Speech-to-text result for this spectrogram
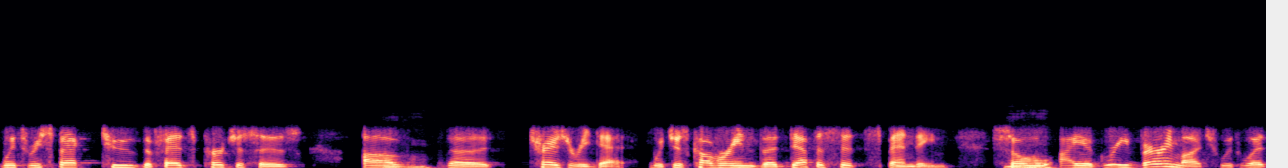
with respect to the Fed's purchases of mm-hmm. the Treasury debt, which is covering the deficit spending. So mm-hmm. I agree very much with what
